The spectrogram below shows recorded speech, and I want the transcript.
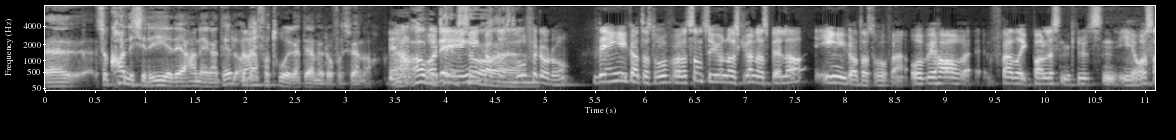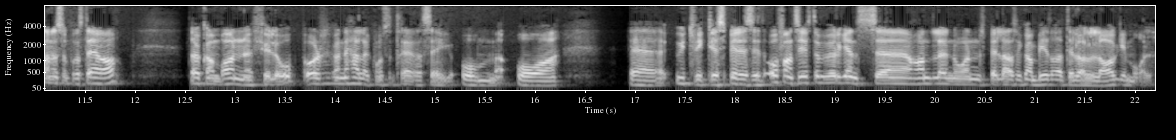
eh, så kan ikke de gi det han en gang til, og Nei. derfor tror jeg at det da forsvinner. Ja, Ja, og det er ingen katastrofe, Dodo. Det er ingen katastrofe. Sånn som Jonas Grønner spiller, ingen katastrofe. Og vi har Fredrik Pallesen Knutsen i Åsane som presterer. Da kan Brann fylle opp, og så kan de heller konsentrere seg om å eh, utvikle spillet sitt offensivt og muligens eh, handle noen spillere som kan bidra til å lage mål.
